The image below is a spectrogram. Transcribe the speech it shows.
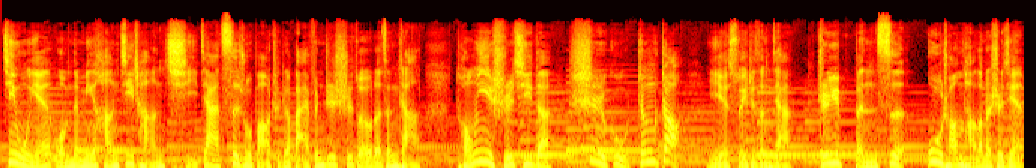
近五年，我们的民航机场起驾次数保持着百分之十左右的增长，同一时期的事故征兆也随之增加。至于本次误闯跑道的事件，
